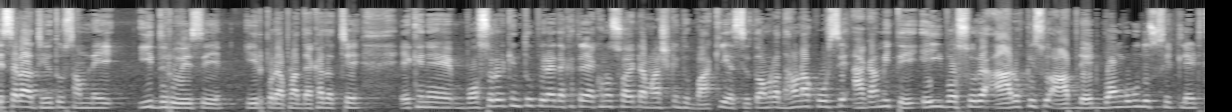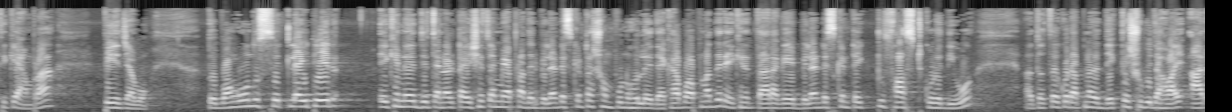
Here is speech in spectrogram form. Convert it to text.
এছাড়া যেহেতু সামনে ঈদ রয়েছে, এরপরে আপনার দেখা যাচ্ছে, এখানে বছরের কিন্তু প্রায় দেখাতে এখনও ছয়টা মাস কিন্তু বাকি আছে। তো আমরা ধারণা করছি আগামীতে এই বছরে আরও কিছু আপডেট বঙ্গবন্ধু স্যাটেলাইট থেকে আমরা পেয়ে যাব। তো বঙ্গবন্ধু স্যাটেলাইটের এখানে যে চ্যানেলটা এসেছে, আমি আপনাদের ব্ল্যান্ড স্ক্যানটা সম্পূর্ণ হলে দেখাবো আপনাদের। এখানে তার আগে ব্ল্যান্ড স্ক্যানটা একটু ফাস্ট করে দিব যাতে করে আপনাদের দেখতে সুবিধা হয়। আর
